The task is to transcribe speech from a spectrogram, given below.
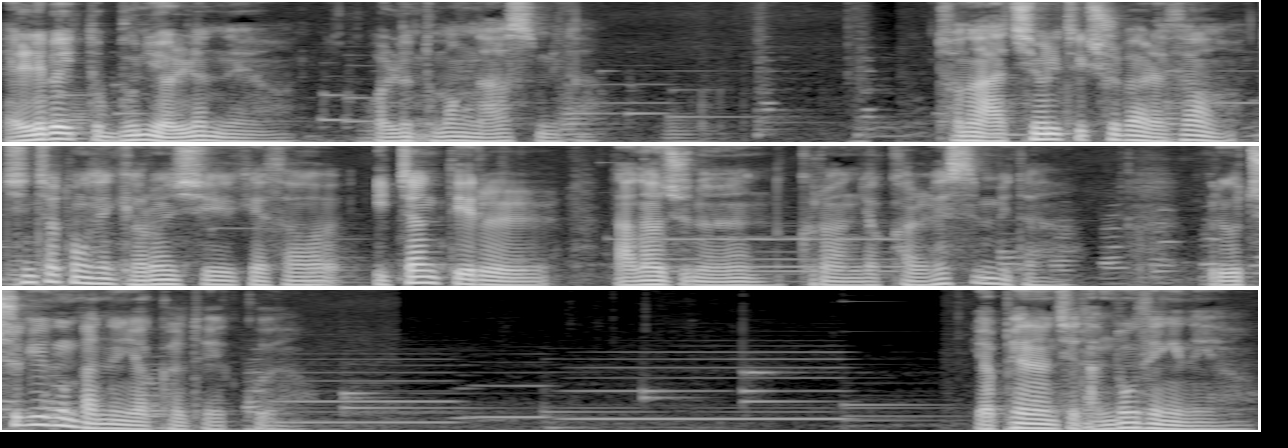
엘리베이터 문이 열렸네요. 얼른 도망 나왔습니다. 저는 아침 일찍 출발해서 친척 동생 결혼식에서 입장띠를 나눠주는 그런 역할을 했습니다. 그리고 축의금 받는 역할도 했고요. 옆에는 제 남동생이네요.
